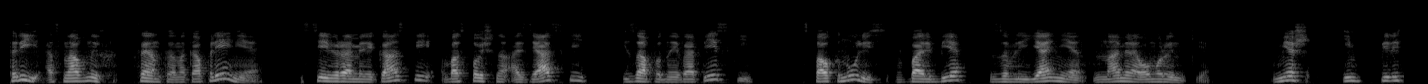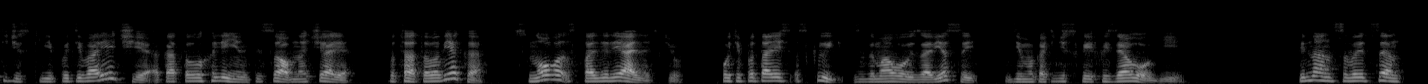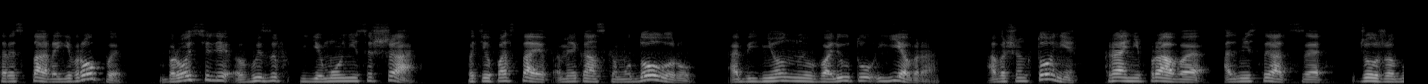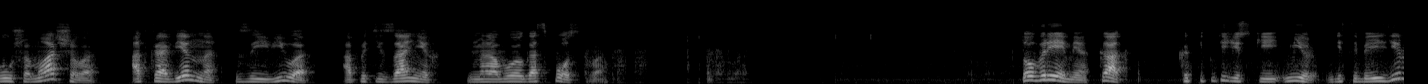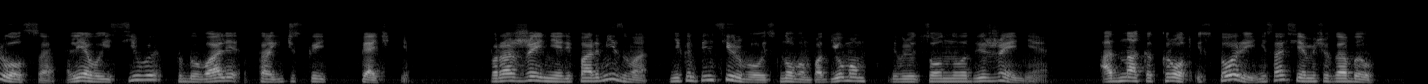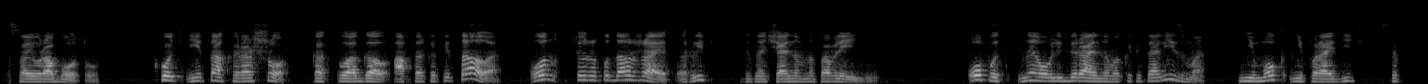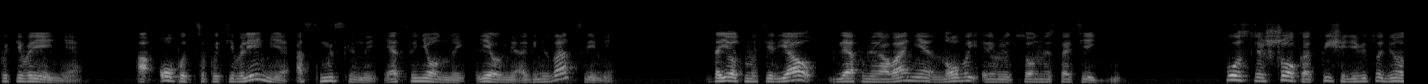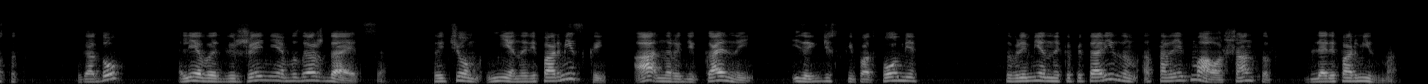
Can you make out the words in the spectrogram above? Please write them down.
Три основных центра накопления – североамериканский, восточноазиатский и западноевропейский – столкнулись в борьбе за влияние на мировом рынке. Межимпериалистические противоречия, о которых Ленин писал в начале XX века, снова стали реальностью, хоть и пытались скрыть за дымовой завесой демократической физиологии. Финансовые центры Старой Европы бросили вызов гегемонии США, противопоставив американскому доллару объединенную валюту евро, а в Вашингтоне крайне правая администрация Джорджа Буша-младшего откровенно заявила о притязаниях на мировое господство. То время как капиталистический мир дестабилизировался, левые силы пребывали в трагической спячке. Поражение реформизма не компенсировалось новым подъемом революционного движения. Однако крот истории не совсем еще забыл свою работу. Хоть и не так хорошо, как полагал автор «Капитала», он все же продолжает рыть в изначальном направлении. Опыт неолиберального капитализма не мог не породить сопротивления, а опыт сопротивления, осмысленный и оцененный левыми организациями, дает материал для формирования новой революционной стратегии. После шока 1990-х годов левое движение возрождается, причем не на реформистской, а на радикальной идеологической платформе. Современный капитализм оставляет мало шансов для реформизма.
